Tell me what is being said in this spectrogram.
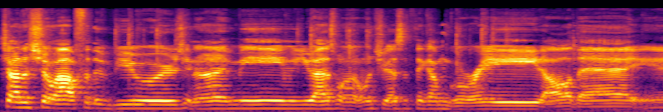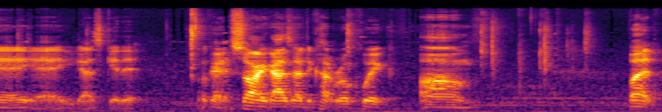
trying to show out for the viewers. You know what I mean? You guys want, want you guys to think I'm great, all that. Yeah, yeah, you guys get it. Okay, sorry guys, I had to cut real quick. Um, but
